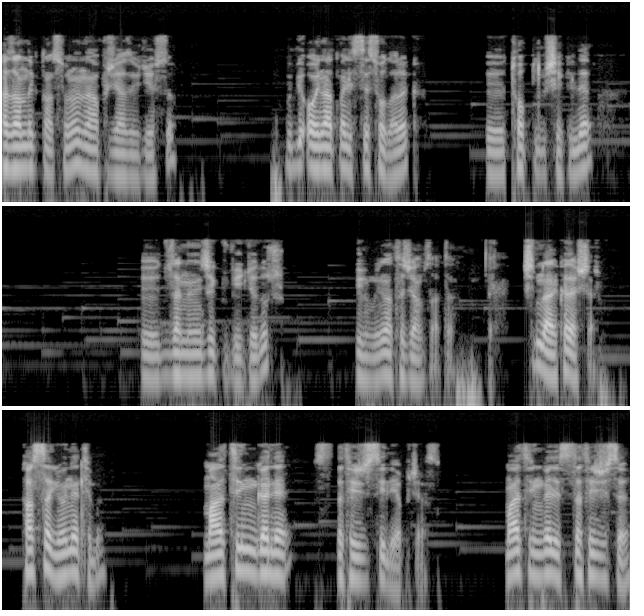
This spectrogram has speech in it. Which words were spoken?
kazandıktan sonra ne yapacağız videosu. Bu bir oynatma listesi olarak e, toplu bir şekilde e, düzenlenecek bir videodur. Gün atacağım zaten. Şimdi arkadaşlar, kasa yönetimi Martingale stratejisiyle yapacağız. Martingale stratejisi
